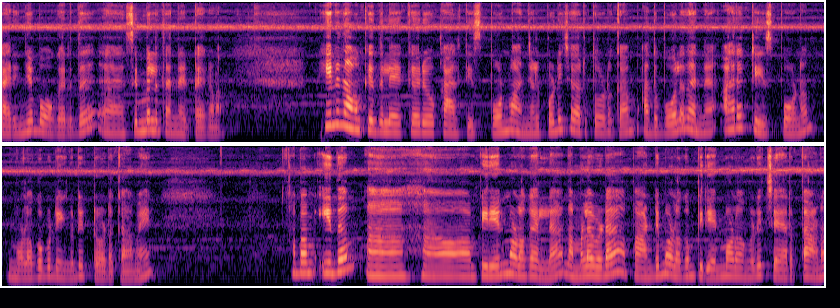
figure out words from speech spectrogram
കരിഞ്ഞു പോകരുത് സിമ്മിൽ തന്നെ ഇട്ടേക്കണം. ഇനി നമുക്കിതിലേക്ക് ഒരു കാൽ ടീസ്പൂൺ മഞ്ഞൾപ്പൊടി ചേർത്ത് കൊടുക്കാം. അതുപോലെ തന്നെ അര ടീസ്പൂണ് മുളക് പൊടിയും കൂടി ഇട്ട് കൊടുക്കാമേ. അപ്പം ഇതും പിരിയൻ മുളകല്ല നമ്മളിവിടെ പാണ്ടിമുളകും പിരിയൻ മുളകും കൂടി ചേർത്താണ്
